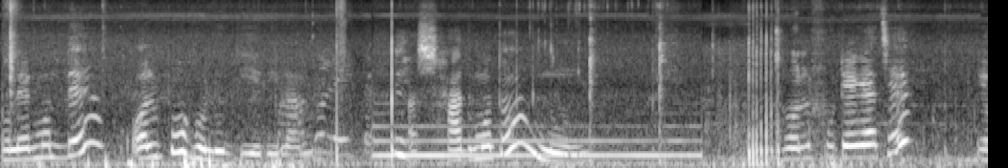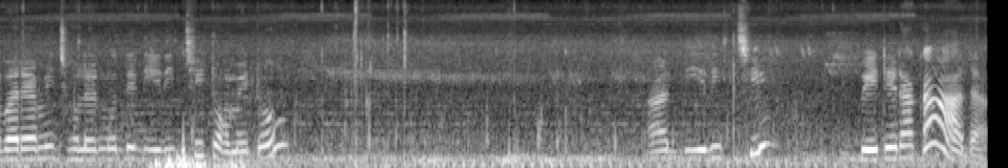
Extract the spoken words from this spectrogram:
ঝোলের মধ্যে অল্প হলুদ দিয়ে দিলাম, আর স্বাদ মতো নুন। ঝোল ফুটে গেছে, এবারে আমি ঝোলের মধ্যে দিয়ে দিচ্ছি টমেটো, আর দিয়ে দিচ্ছি বেটে রাখা আদা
